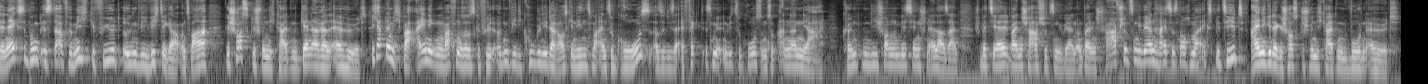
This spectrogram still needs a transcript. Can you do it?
Der nächste Punkt ist da für mich gefühlt irgendwie wichtiger und zwar Geschossgeschwindigkeiten generell erhöht. Ich habe nämlich bei einigen Waffen so das Gefühl, irgendwie die Kugeln, die da rausgehen, die sind zum einen zu groß, also dieser Effekt ist mir irgendwie zu groß und zum anderen, ja, könnten die schon ein bisschen schneller sein. Speziell bei den Scharfschützengewehren. Und bei den Scharfschützengewehren heißt es nochmal explizit, einige der Geschossgeschwindigkeiten wurden erhöht.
